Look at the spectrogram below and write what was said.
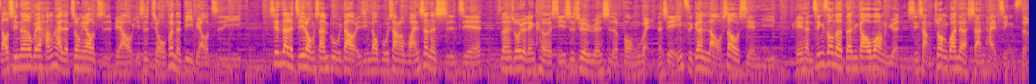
早期呢为航海的重要指标，也是九份的地标之一。现在的基隆山步道已经都铺上了完善的石阶，虽然说有点可惜失去了原始的风味，但是也因此更老少咸宜，可以很轻松的登高望远，欣赏壮观的山海景色。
